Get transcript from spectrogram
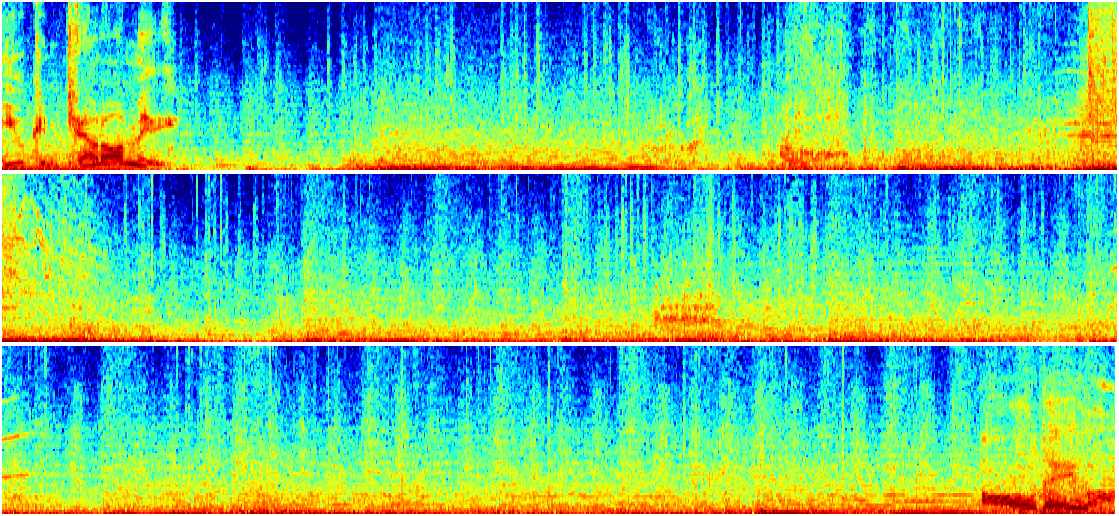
You can count on me. All day long.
